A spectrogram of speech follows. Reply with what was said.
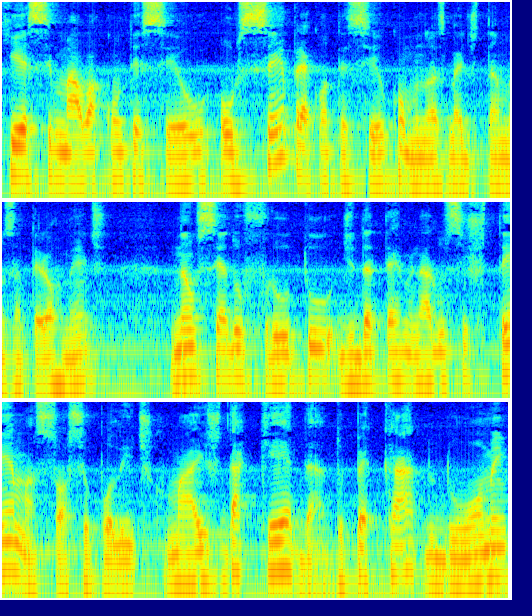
que esse mal aconteceu ou sempre aconteceu, como nós meditamos anteriormente, não sendo fruto de determinado sistema sociopolítico, mas da queda, do pecado do homem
